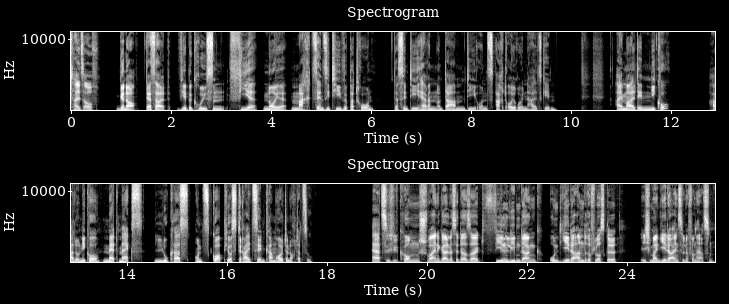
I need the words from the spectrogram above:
Teils auf. Genau, deshalb, wir begrüßen vier neue machtsensitive Patronen. Das sind die Herren und Damen, die uns 8 Euro in den Hals geben. Einmal den Nico. Hallo Nico, Mad Max, Lukas und Scorpius 13 kamen heute noch dazu. Herzlich willkommen, Schweinegeil, dass ihr da seid. Vielen lieben Dank und jede andere Floskel. Ich meine jeder einzelne von Herzen.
